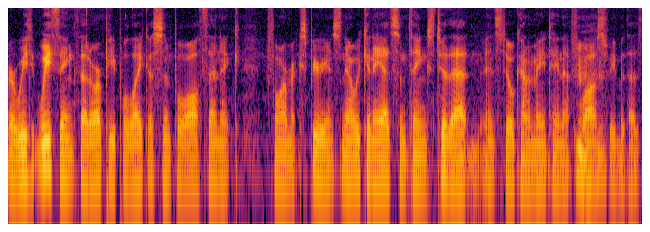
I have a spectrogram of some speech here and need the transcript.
or we we think that our people like a simple, authentic farm experience. Now we can add some things to that and still kind of maintain that Mhm. philosophy, but that's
